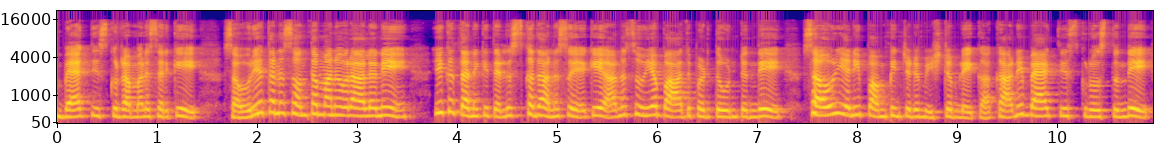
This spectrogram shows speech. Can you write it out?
బ్యాగ్ తీసుకుని రమ్మనేసరికి శౌర్య తన సొంత మనవరాలని ఇక తనకి తెలుసు కదా అనసూయకి. అనసూయ బాధపడుతూ ఉంటుంది. శౌర్యని పంపించడం ఇష్టం లేక కానీ బ్యాగ్ తీసుకుని వస్తుంది.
